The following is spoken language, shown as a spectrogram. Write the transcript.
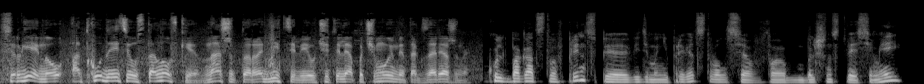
Сергей, ну откуда эти установки? Наши-то родители и учителя, почему ими так заряжены? Культ богатства, в принципе, видимо, не приветствовался в большинстве семей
